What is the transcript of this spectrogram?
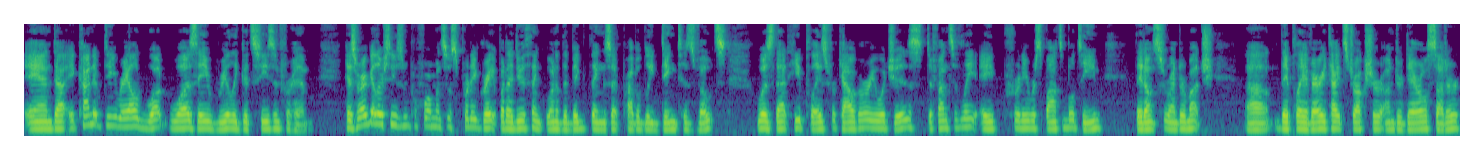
and uh, it kind of derailed what was a really good season for him. His regular season performance was pretty great, but I do think one of the big things that probably dinged his votes was that he plays for Calgary, which is defensively a pretty responsible team. They don't surrender much. Uh, they play a very tight structure under Daryl Sutter.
